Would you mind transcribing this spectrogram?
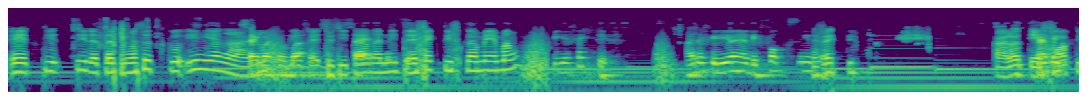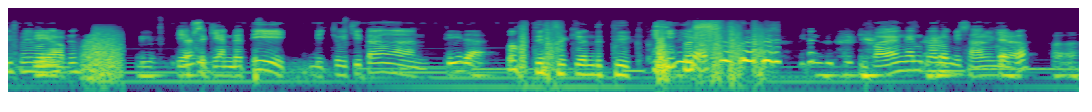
Eh ti- tidak tapi maksudku ini yang Saya anu coba- yang kayak cuci saya- tangan itu efektif kah memang? Iya, efektif ada videonya di Fox itu Efektif. Kalau tiap Tapi- waktu memang tiap- itu. di tiap nanti- sekian detik dicuci tangan. tidak Oh, tiap sekian detik. Iya. Bayangkan kalau misalnya Iya. tuh Heeh.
